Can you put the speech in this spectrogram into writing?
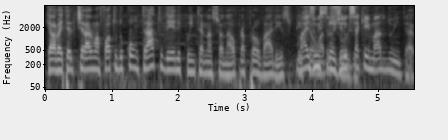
Que ela vai ter que tirar uma foto do contrato dele com o Internacional pra provar isso. Mais isso é um estrangeiro que sai queimado do Inter.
